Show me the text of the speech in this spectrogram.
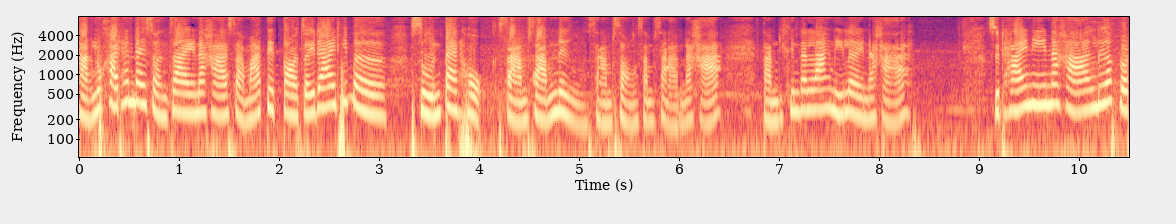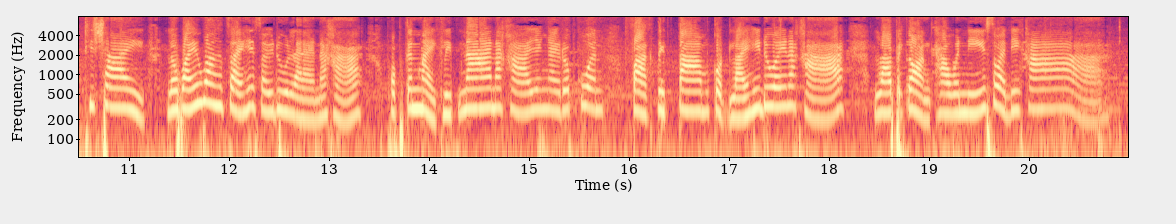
หากลูกค้าท่านใดสนใจนะคะ สามารถติดต่อจอยได้ที่เบอร์ 0863313233 นะคะ ตามที่ขึ้นด้านล่างนี้เลยนะคะ สุดท้ายนี้นะคะ เลือกรถที่ใช่ แล้วไว้วางใจให้จอยดูแลนะคะ พบกันใหม่คลิปหน้านะคะ ยังไงรบกวนฝากติดตามกดไลค์ให้ด้วยนะคะ ลาไปก่อนค่ะวันนี้ สวัสดีค่ะ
